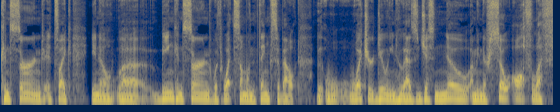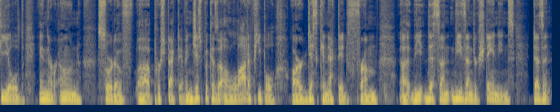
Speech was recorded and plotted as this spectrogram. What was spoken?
concerned. It's like, you know, uh, being concerned with what someone thinks about what you're doing who has just no, I mean, they're so off left field in their own sort of uh, perspective. And just because a lot of people are disconnected from uh, the, this, un, these understandings doesn't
